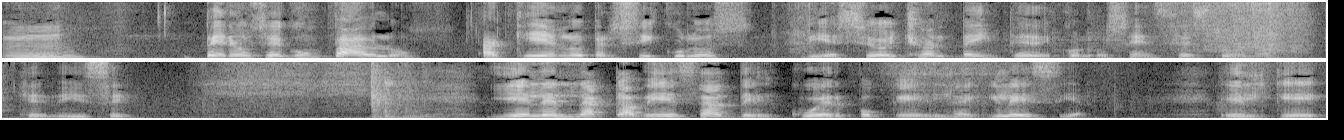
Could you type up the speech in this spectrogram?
Mm, pero según Pablo, aquí en los versículos 18 al 20 de Colosenses 1, que dice, y él es la cabeza del cuerpo que es la iglesia, el que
